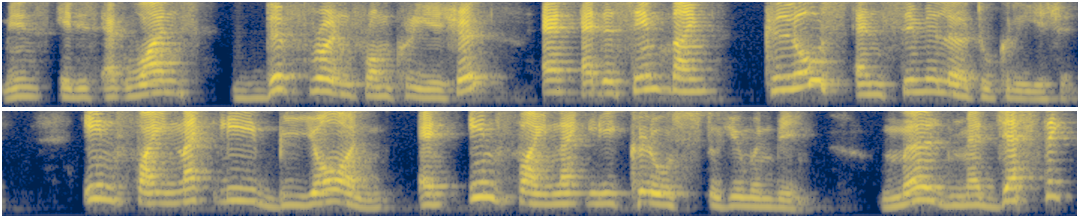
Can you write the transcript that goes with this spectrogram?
Means it is at once different from creation and at the same time close and similar to creation, infinitely beyond and infinitely close to human being, majestic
